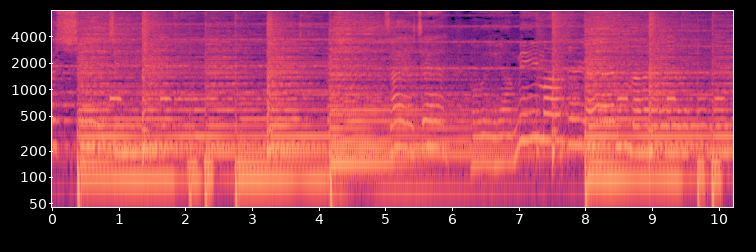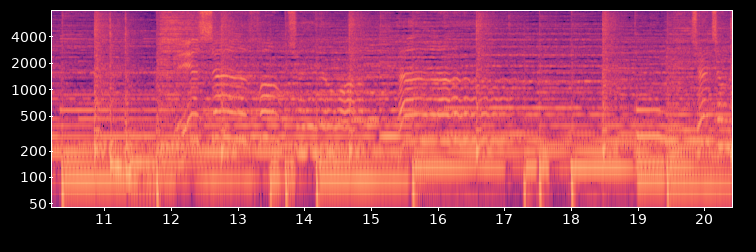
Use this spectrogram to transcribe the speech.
二十纪。再见，我要迷茫的人们。夜深了，风吹得我很冷。全城的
